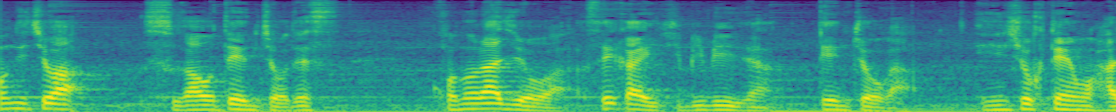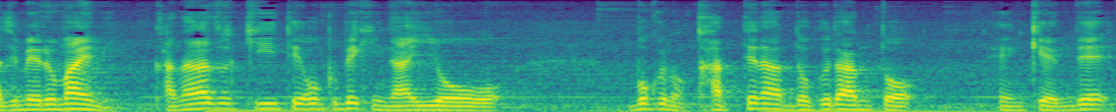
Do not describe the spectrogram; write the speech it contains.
こんにちは菅尾店長です。このラジオは世界一ビビリな店長が飲食店を始める前に必ず聞いておくべき内容を僕の勝手な独断と偏見で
